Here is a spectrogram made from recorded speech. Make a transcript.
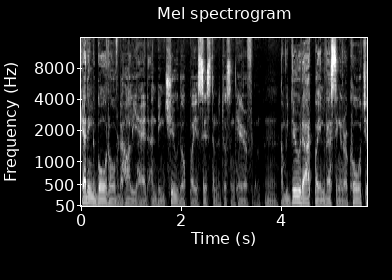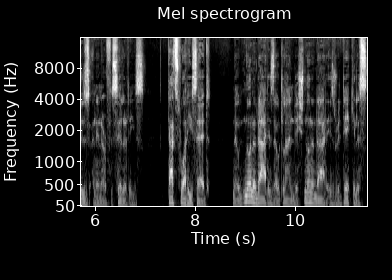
getting the boat over the Holyhead and being chewed up by a system that doesn't care for them. Mm. And we do that by investing in our coaches and in our facilities. That's what he said. Now, none of that is outlandish. None of that is ridiculous.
